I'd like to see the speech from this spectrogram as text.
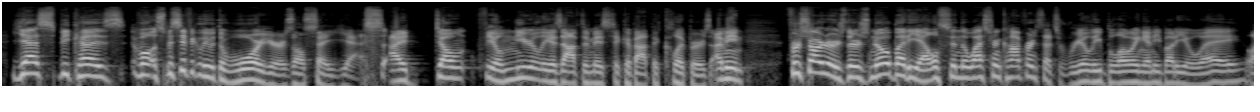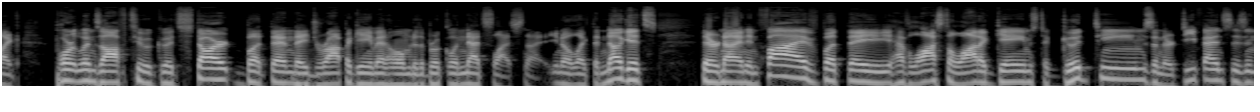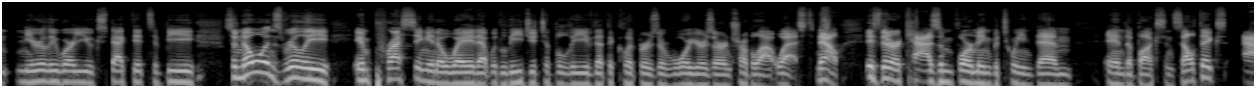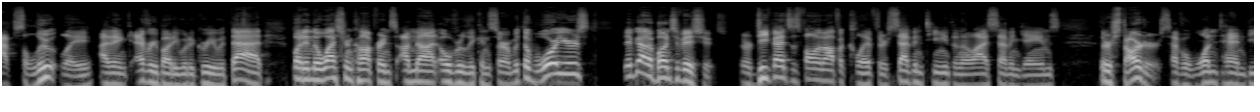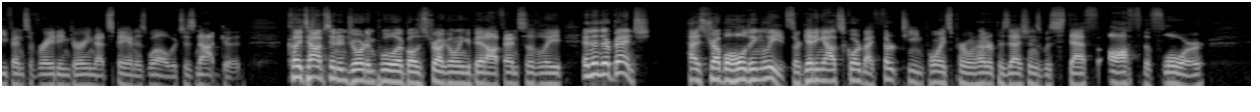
Yes, because, well, specifically with the Warriors, I'll say yes. I don't feel nearly as optimistic about the Clippers. I mean, for starters, there's nobody else in the Western Conference that's really blowing anybody away. Like, Portland's off to a good start, but then they mm-hmm. drop a game at home to the Brooklyn Nets last night. You know, like the Nuggets, they're nine and five, but they have lost a lot of games to good teams, and their defense isn't nearly where you expect it to be. So no one's really impressing in a way that would lead you to believe that the Clippers or Warriors are in trouble out west. Now, is there a chasm forming between them? And the Bucks and Celtics? Absolutely. I think everybody would agree with that. But in the Western Conference, I'm not overly concerned. With the Warriors, they've got a bunch of issues. Their defense has fallen off a cliff. They're 17th in their last seven games. Their starters have a 110 defensive rating during that span as well, which is not good. Klay Thompson and Jordan Poole are both struggling a bit offensively. And then their bench has trouble holding leads. They're getting outscored by 13 points per 100 possessions with Steph off the floor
